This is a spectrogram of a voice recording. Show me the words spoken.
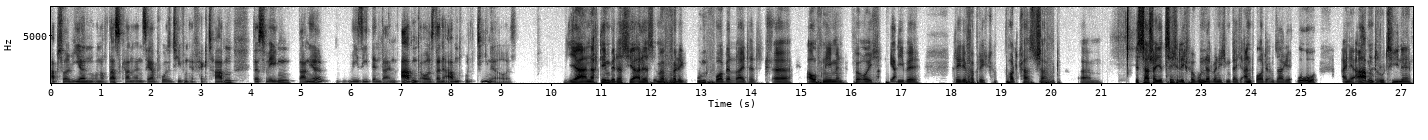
absolvieren. Und auch das kann einen sehr positiven Effekt haben. Deswegen, Daniel, wie sieht denn dein Abend aus, deine Abendroutine aus? Ja, nachdem wir das hier alles immer völlig unvorbereitet äh, aufnehmen für euch, ja. liebe Redefabrik Podcast schafft, ähm, ist Sascha jetzt sicherlich verwundert, wenn ich ihm gleich antworte und sage, oh, eine Abendroutine,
